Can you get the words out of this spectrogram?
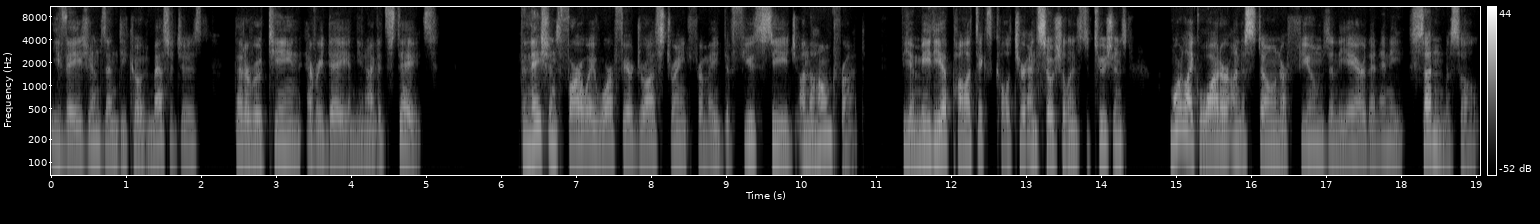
evasions and decode messages that are routine every day in the United States. The nation's faraway warfare draws strength from a diffuse siege on the home front via media, politics, culture, and social institutions more like water on a stone or fumes in the air than any sudden assault.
